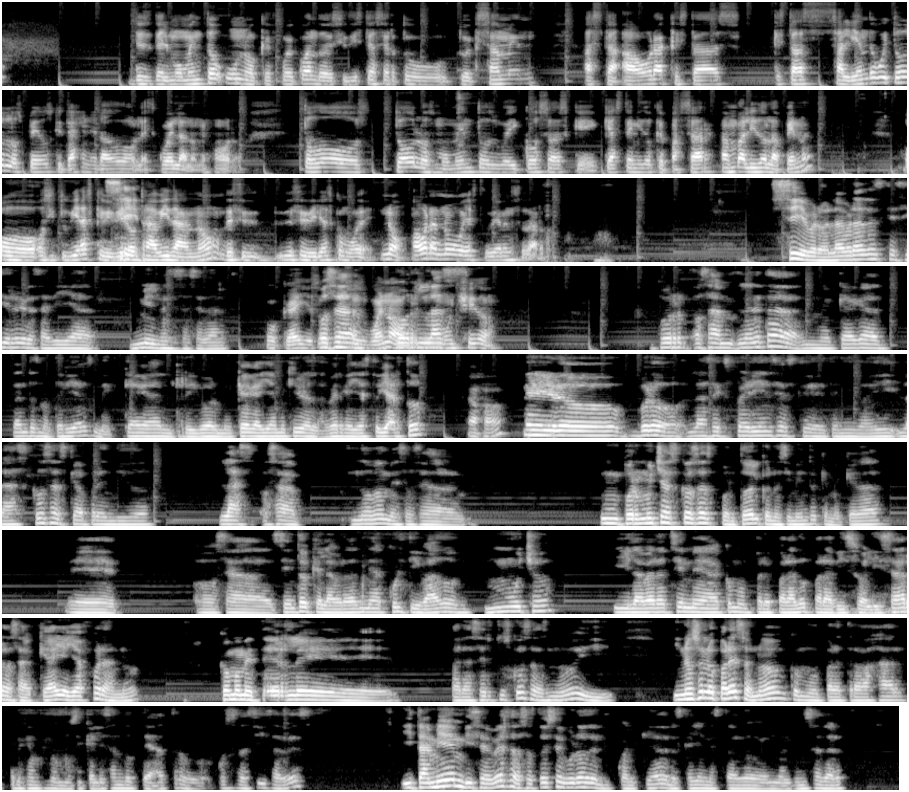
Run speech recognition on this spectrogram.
Desde el momento uno, que fue cuando decidiste hacer tu, tu examen, hasta ahora que estás, que estás saliendo, güey, todos los pedos que te ha generado la escuela, a lo mejor. Todos, todos los momentos, güey, cosas que, que has tenido que pasar, ¿han valido la pena? O, o si tuvieras que vivir Sí. otra vida, ¿no? Deci- decidirías como de, no, ahora no voy a estudiar en Sudardo. Sí, bro, la verdad es que sí regresaría mil veces a Sedar. Ok, eso, O sea, eso es bueno, por eso es muy chido. Por, o sea, la neta me caga tantas materias, me caga el rigor, me caga, ya me quiero ir a la verga, ya estoy harto. Ajá. Pero, bro, las experiencias que he tenido ahí, las cosas que he aprendido, las, o sea, no mames, o sea, mm, por muchas cosas, por todo el conocimiento que me queda, eh, o sea, siento que la verdad me ha cultivado mucho y la verdad sí me ha como preparado para visualizar, o sea, qué hay allá afuera, ¿no? Cómo meterle para hacer tus cosas, ¿no? Y, y no solo para eso, ¿no? Como para trabajar, por ejemplo, musicalizando teatro o cosas así, ¿sabes? Y también viceversa, o sea, estoy seguro de cualquiera de los que hayan estado en algún CEDAR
